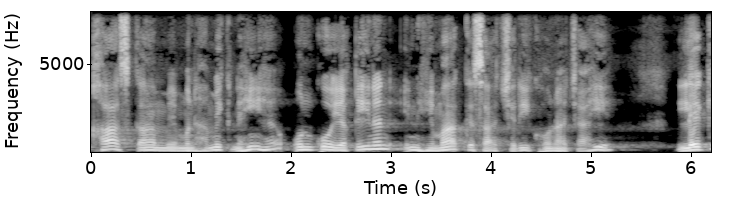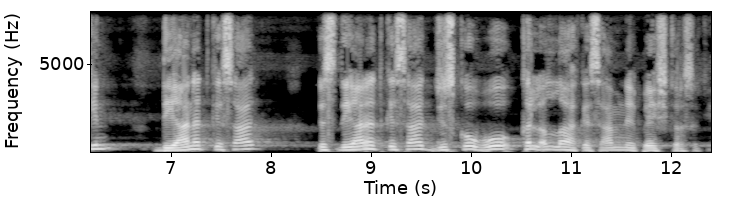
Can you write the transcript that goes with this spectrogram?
خاص کام میں منہمک نہیں ہیں ان کو یقیناً انہماک کے ساتھ شریک ہونا چاہیے۔ لیکن دیانت کے ساتھ، اس دیانت کے ساتھ جس کو وہ کل اللہ کے سامنے پیش کر سکے،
